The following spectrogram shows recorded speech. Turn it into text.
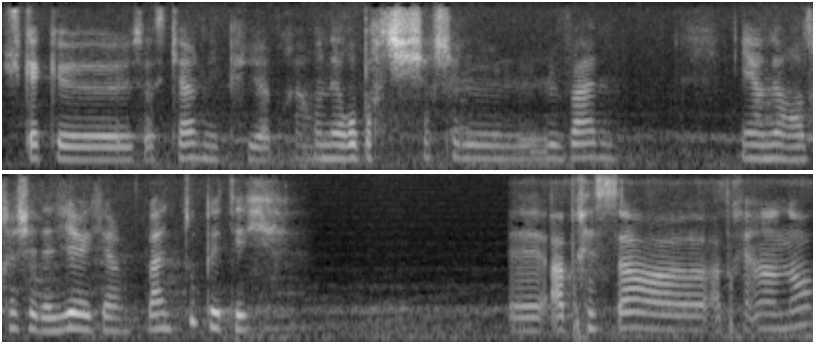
jusqu'à que ça se calme. Et puis après, on est reparti chercher le, van. Et on est rentré chez Daddy avec un van tout pété. Après ça, euh, après un an,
